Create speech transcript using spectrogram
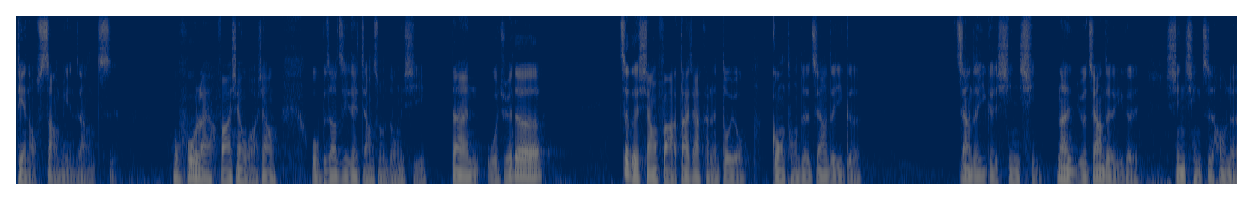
电脑上面这样子。我后来发现，我好像我不知道自己在讲什么东西，但我觉得这个想法大家可能都有。共同的这样的一个这样的一个心情，那有这样的一个心情之后呢，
